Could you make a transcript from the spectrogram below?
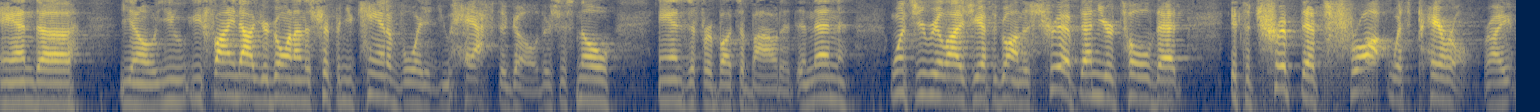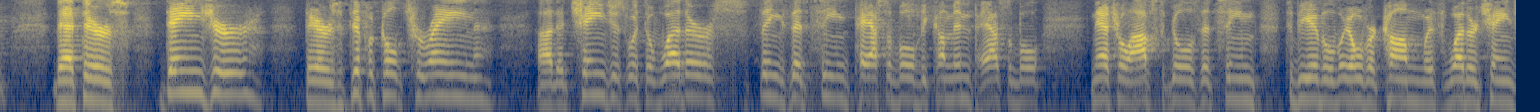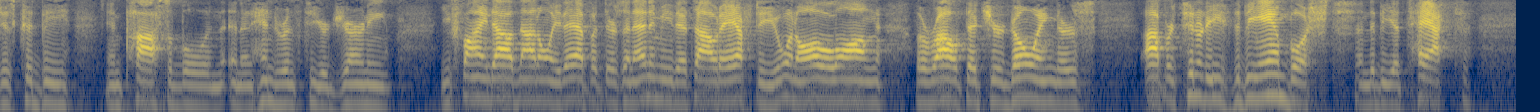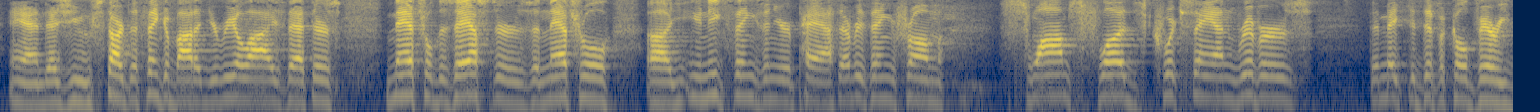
and uh, you know, you, you find out you're going on this trip and you can't avoid it. You have to go. There's just no ands if or buts about it. And then once you realize you have to go on this trip, then you're told that it's a trip that's fraught with peril, right? That there's danger, there's difficult terrain uh, that changes with the weather, things that seem passable become impassable natural obstacles that seem to be able to be overcome with weather changes could be impossible and, and, a hindrance to your journey. You find out not only that, but there's an enemy that's out after you, and all along the route that you're going, there's opportunities to be ambushed and to be attacked. And as you start to think about it, you realize that there's natural disasters and natural uh, unique things in your path. Everything from swamps, floods, quicksand, rivers that make the difficult very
